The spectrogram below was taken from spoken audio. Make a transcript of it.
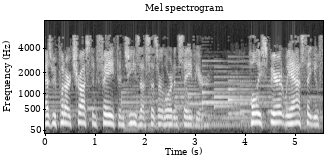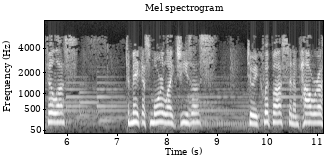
as we put our trust and faith in Jesus as our Lord and Savior. Holy Spirit, we ask that you fill us to make us more like Jesus, to equip us and empower us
